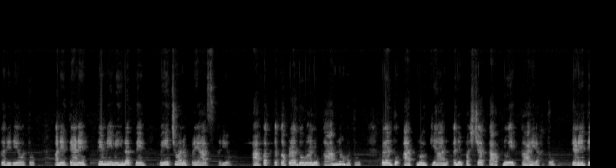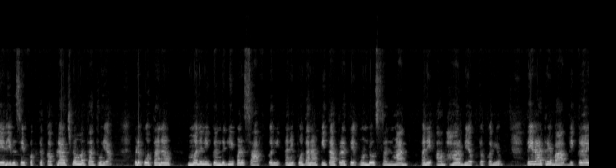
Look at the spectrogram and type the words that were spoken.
કરી રહ્યો હતો. અને તેણે તેમની મહેનતને વહેંચવાનો પ્રયાસ કર્યો. આ ફક્ત કપડાં ધોવાનું કામ ન હતું, પરંતુ આત્મજ્ઞાન અને પશ્ચાતાપનું એક કાર્ય હતું. તેણે તે દિવસે ફક્ત કપડાં જ ન હતા ધોયા, પણ પોતાના મનની ગંદકી પણ સાફ કરી અને પોતાના પિતા પ્રત્યે ઊંડો સન્માન અને આભાર વ્યક્ત કર્યો. તે રાત્રે બાપ દીકરાએ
